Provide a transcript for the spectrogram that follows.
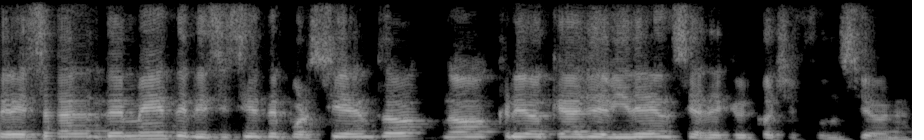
Interesantemente, 17% no creo que haya evidencias de que el coaching funciona.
